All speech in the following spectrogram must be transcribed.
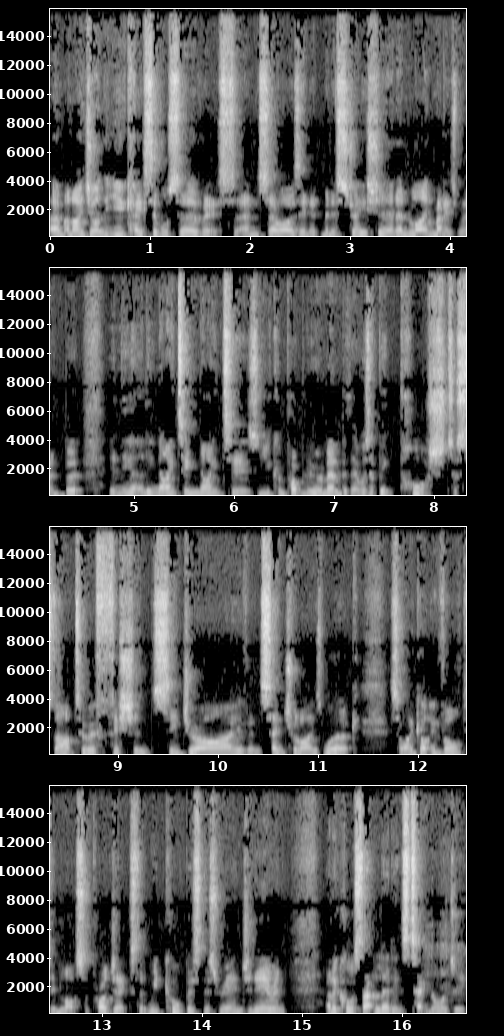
Um, and I joined the UK civil service, and so I was in administration and line management. But in the early 1990s, you can probably remember there was a big push to start to efficiency drive and centralise work. So I got involved in lots of projects that we call business reengineering, and of course that led into technology.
